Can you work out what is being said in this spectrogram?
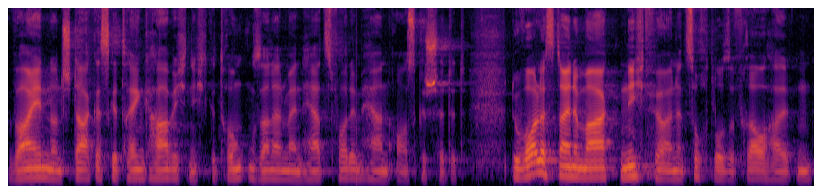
Wein und starkes Getränk habe ich nicht getrunken, sondern mein Herz vor dem Herrn ausgeschüttet. Du wollest deine Magd nicht für eine zuchtlose Frau halten,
